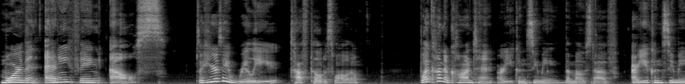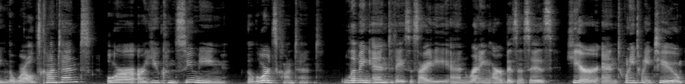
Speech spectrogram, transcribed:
more than anything else. So here's a really tough pill to swallow. What kind of content are you consuming the most of? Are you consuming the world's content or are you consuming the Lord's content? Living in today's society and running our businesses here in 2022,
